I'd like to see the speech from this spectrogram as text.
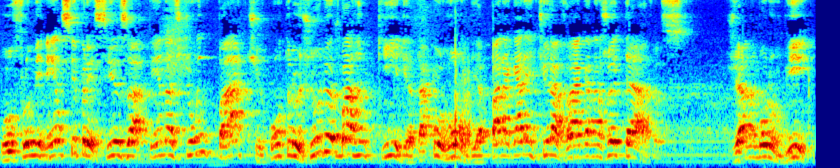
o Fluminense precisa apenas de um empate contra o Júnior Barranquilla, da Colômbia, para garantir a vaga nas oitavas. Já no Morumbi,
